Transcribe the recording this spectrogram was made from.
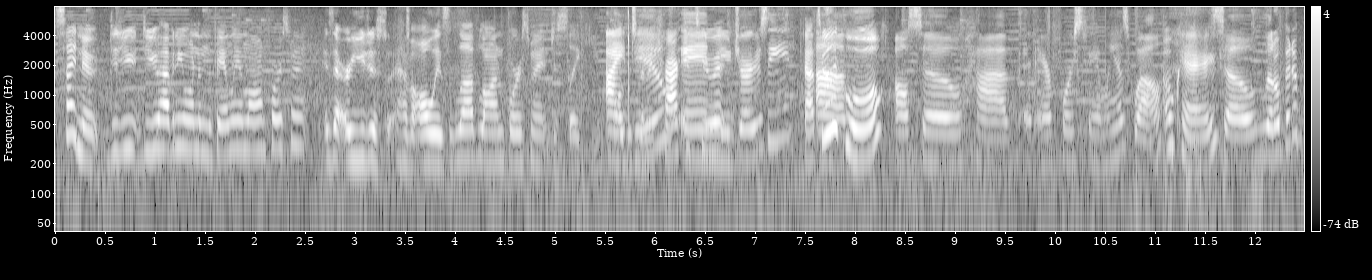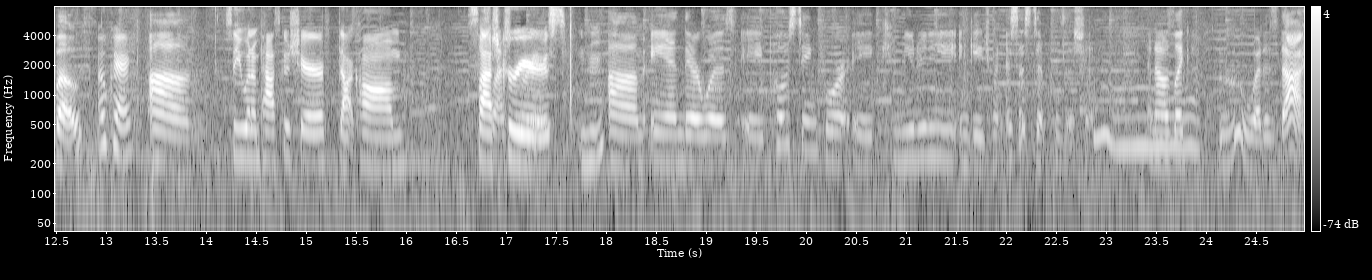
Side note: Did you do you have anyone in the family in law enforcement? Is that or you just have always loved law enforcement, just like you? I been do attracted in to it. New Jersey. That's really Um, cool. Also have an Air Force family as well. Okay. So a little bit of both. Okay. Um, So you went on PascoSheriff.com slash Slash careers. hmm um, and there was a posting for a community engagement assistant position. And I was like, ooh, what is that?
